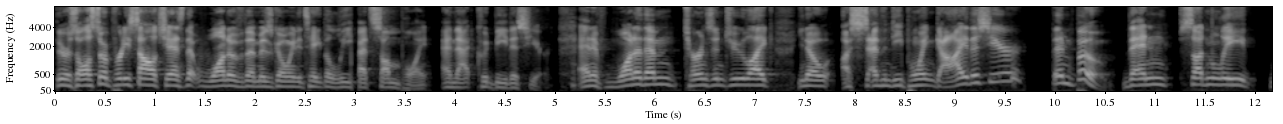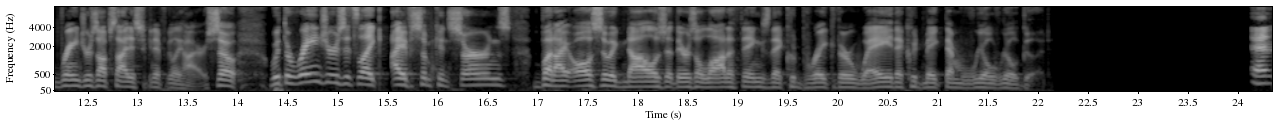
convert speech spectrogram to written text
there's also a pretty solid chance that one of them is going to take the leap at some point, and that could be this year. And if one of them turns into like, you know, a 70 point guy this year, then boom. Then suddenly Rangers upside is significantly higher. So with the Rangers, it's like I have some concerns, but I also acknowledge that there's a lot of things that could break their way that could make them real, real good. And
